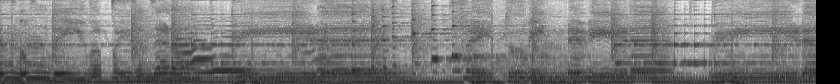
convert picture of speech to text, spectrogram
എന്നും ദൈവ പൈതങ്ങളായി. വീട് ഫെയ്ത്തുവിന്റെ വീട് വീട്.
